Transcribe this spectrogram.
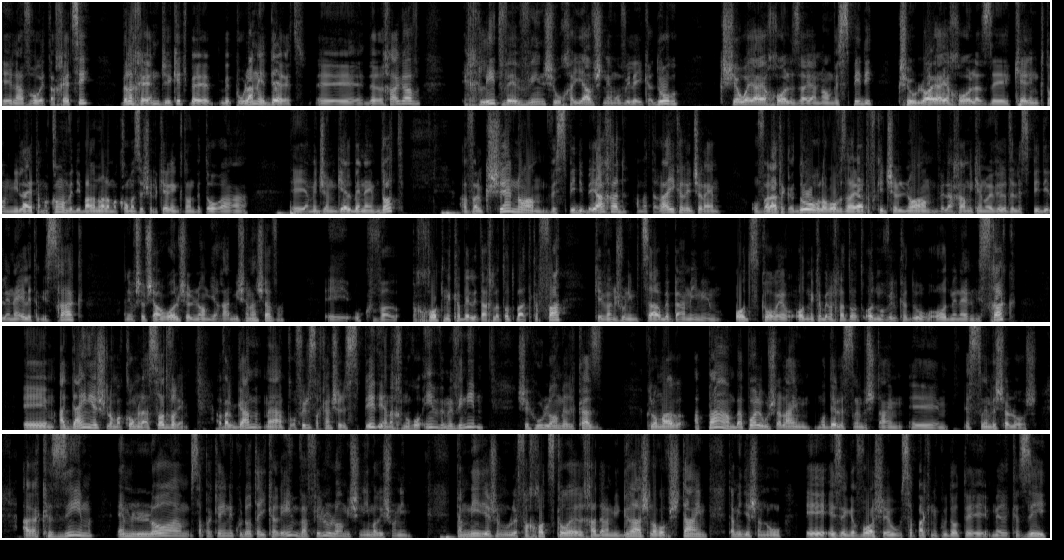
אה, לעבור את החצי, ולכן ג'יקיץ' בפעולה נהדרת, אה, דרך אגב, החליט והבין שהוא חייב שני מובילי כדור, כשהוא היה יכול זה היה נועם וספידי, כשהוא לא היה יכול אז uh, קרינגטון מילא את המקום, ודיברנו על המקום הזה של קרינגטון בתור ה, uh, המג'נגל בין העמדות, אבל כשנועם וספידי ביחד, המטרה העיקרית שלהם, הובלת הכדור, לרוב זה היה התפקיד של נועם, ולאחר מכן הוא העביר את זה לספידי לנהל את המשחק. אני חושב שהרול של נועם ירד משנה שעברה, uh, הוא כבר פחות מקבל את ההחלטות בהתקפה, כיוון שהוא נמצא הרבה פעמים עם עוד סקורר, עוד מקבל החלטות, עוד מוביל כדור, עוד מנהל משחק. Um, עדיין יש לו מקום לעשות דברים, אבל גם מהפרופיל שחקן של ספידי אנחנו רואים ומבינים שהוא לא המרכז. כלומר, הפעם בהפועל ירושלים מודל 22-23, הרכזים הם לא הספקי נקודות העיקריים ואפילו לא המשניים הראשונים. תמיד יש לנו לפחות סקורר אחד על המגרש, לרוב שתיים, תמיד יש לנו איזה גבוה שהוא ספק נקודות אה, מרכזי,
